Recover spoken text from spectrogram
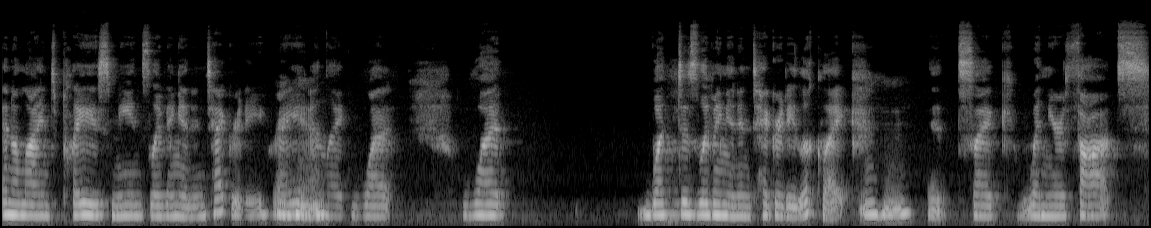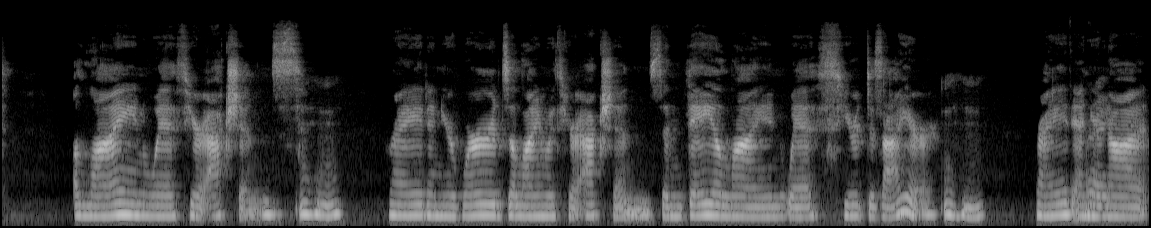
an aligned place means living in integrity, right? Mhm. And like what what what does living in integrity look like? Mm-hmm. It's like when your thoughts align with your actions, Mm-hmm. right? And your words align with your actions and they align with your desire, Mm-hmm. right? And Right. you're not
